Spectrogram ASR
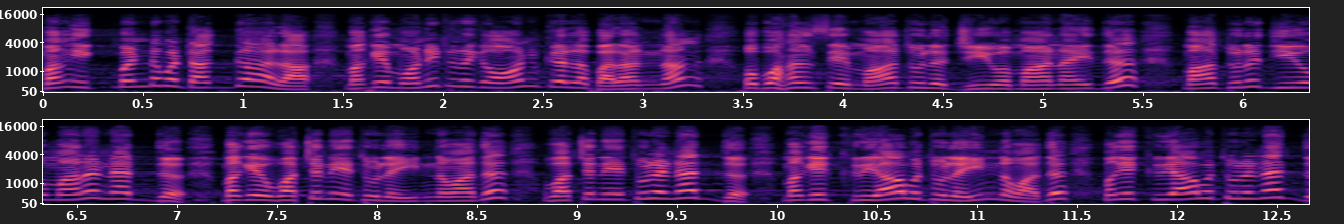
මං ඉක්මනටම ටක් ගාලා මගේ මොනිටර් එක ඔන් කරලා බලන්නම්. ඔබ වහන්සේ මා තුල ජීවමානයිද? මා තුල ජීවමාන නැද්ද? මගේ වචනය තුල ඉන්නවද? වචනය තුල නැද්ද? මගේ ක්‍රියාව තුල ඉන්නවද? මගේ ක්‍රියාව තුල නැද්ද?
